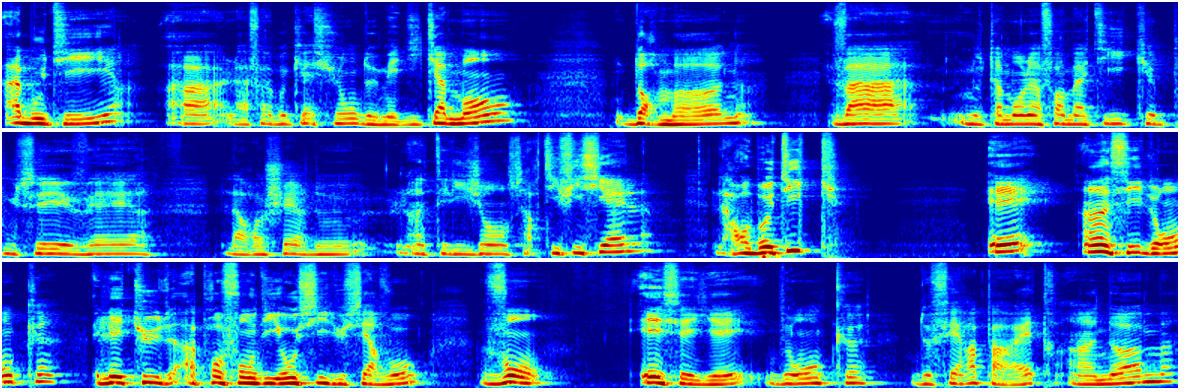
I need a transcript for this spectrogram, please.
aboutir à la fabrication de médicaments, d'hormones, va notamment l'informatique pousser vers la recherche de l'intelligence artificielle, la robotique, et ainsi donc l'étude approfondie aussi du cerveau vont essayer donc de faire apparaître un homme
